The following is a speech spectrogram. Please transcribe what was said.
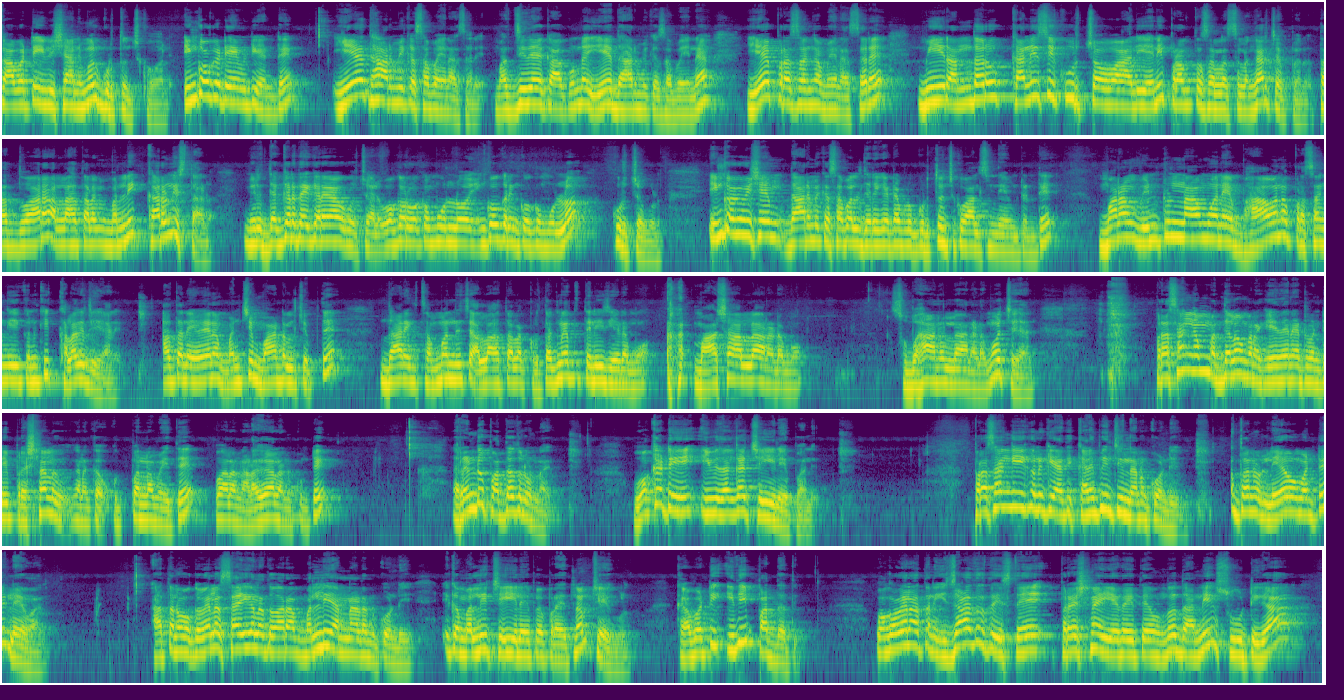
కాబట్టి ఈ విషయాన్ని మీరు గుర్తుంచుకోవాలి. ఇంకొకటి ఏమిటి అంటే ఏ ధార్మిక సభ అయినా సరే మస్జిదే కాకుండా ఏ ధార్మిక సభ అయినా ఏ ప్రసంగమైనా సరే మీరందరూ కలిసి కూర్చోవాలి అని ప్రవక్త సల్లస్లం గారు చెప్పారు. తద్వారా అల్లహతల మిమ్మల్ని కరుణిస్తాడు. మీరు దగ్గర దగ్గరగా కూర్చోవాలి. ఒకరు ఒక మూల్లో ఇంకొకరు ఇంకొక మూల్లో కూర్చోకూడదు. ఇంకొక విషయం ధార్మిక సభలు జరిగేటప్పుడు గుర్తుంచుకోవాల్సింది ఏమిటంటే మనం వింటున్నాము అనే భావన ప్రసంగికునికి కలగజేయాలి. అతను ఏదైనా మంచి మాటలు చెప్తే దానికి సంబంధించి అల్లాహతాల కృతజ్ఞత తెలియజేయడము మాషాల్లా అనడము అనడమో సుభానుల్లా అనడమో చేయాలి. ప్రసంగం మధ్యలో మనకు ఏదైనటువంటి ప్రశ్నలు కనుక ఉత్పన్నమైతే వాళ్ళని అడగాలనుకుంటే రెండు పద్ధతులు ఉన్నాయి ఒకటి ఈ విధంగా చెయ్యి లేపాలి. ప్రసంగికునికి అది కనిపించింది అనుకోండి అతను లేవమంటే లేవాలి. అతను ఒకవేళ సైగల ద్వారా మళ్ళీ అన్నాడు అనుకోండి ఇక మళ్ళీ చెయ్యి లేపే ప్రయత్నం చేయకూడదు. కాబట్టి ఇది పద్ధతి. ఒకవేళ అతను ఇజాజత్ ఇస్తే ప్రశ్న ఏదైతే ఉందో దాన్ని సూటిగా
